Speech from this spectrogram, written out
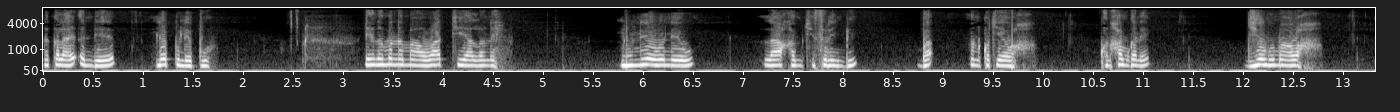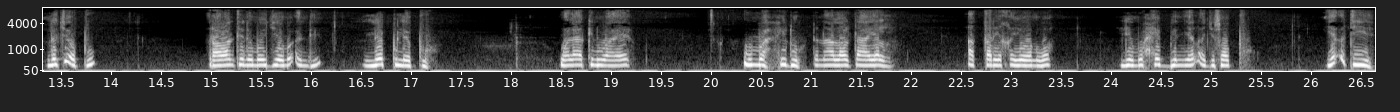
Naka laay indee lépp lépp? Nee na mën na maa waat ci yàlla ne lu néew a néew laa xam ci sëriñ bi ba man ko cee wax. Kon xam nga ne jéemu maa wax la ci ëpp rawante ne mooy jéem a indi lépp lépp. Walakin waaye uma xidu danaa laltaayal ak tarixa yoon wa li mu xibbin ñel aji sopp yati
